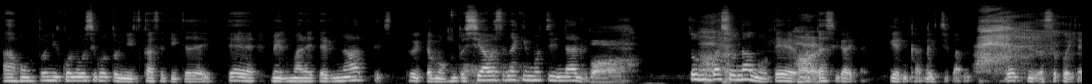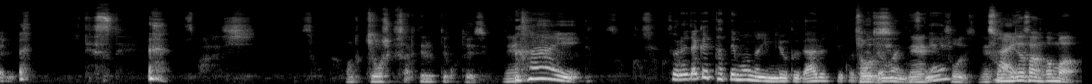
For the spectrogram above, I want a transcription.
あ、本当にこのお仕事に就かせていただいて、恵まれてるなって、といったもう本当幸せな気持ちになる、わその場所なので、はい私が玄関が一番だあっていうのはそこにあります。いいですね。素晴らしい。そうか。本当凝縮されてるってことですよね。はい。それだけ建物に魅力があるっていうことだと思うんですね。ね。そうですね。その皆さんがまあ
